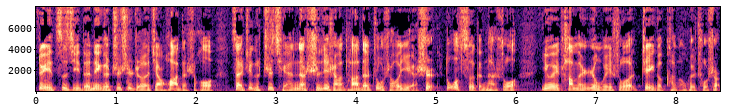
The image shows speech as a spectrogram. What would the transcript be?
对自己的那个支持者讲话的时候，在这个之前呢，实际上他的助手也是多次跟他说，因为他们认为说这个可能会出事儿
